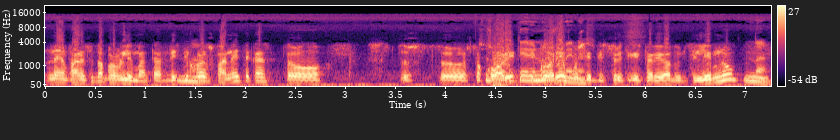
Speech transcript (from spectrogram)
να εμφανιστούν τα προβλήματα. Δυστυχώς ναι. εμφανίστηκαν στο, στο, στο, στο κορί, στην κορύφωση της τουριστικής περίοδου της Λίμνου ναι.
